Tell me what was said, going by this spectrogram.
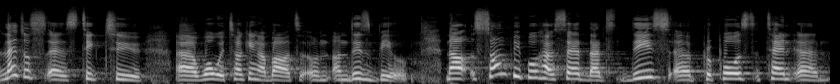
let's just uh, stick to uh, what we're talking about on, on this bill. Now, some people have said that this uh, proposed 10 uh,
